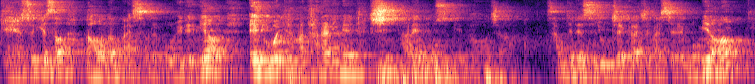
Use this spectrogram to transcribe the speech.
계속해서 나오는 말씀을 보게 되면 애굽을 향한 하나님의 심판의 모습이 나오죠. 3절에서 6절까지 말씀을 보면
